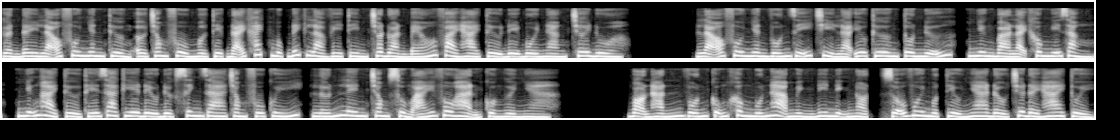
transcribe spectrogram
gần đây lão phu nhân thường ở trong phủ mở tiệc đãi khách mục đích là vì tìm cho đoàn béo vài hài tử để bồi nàng chơi đùa. Lão phu nhân vốn dĩ chỉ là yêu thương tôn nữ, nhưng bà lại không nghĩ rằng, những hài tử thế gia kia đều được sinh ra trong phú quý, lớn lên trong sủng ái vô hạn của người nhà. Bọn hắn vốn cũng không muốn hạ mình đi nịnh nọt, dỗ vui một tiểu nha đầu chưa đầy 2 tuổi,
